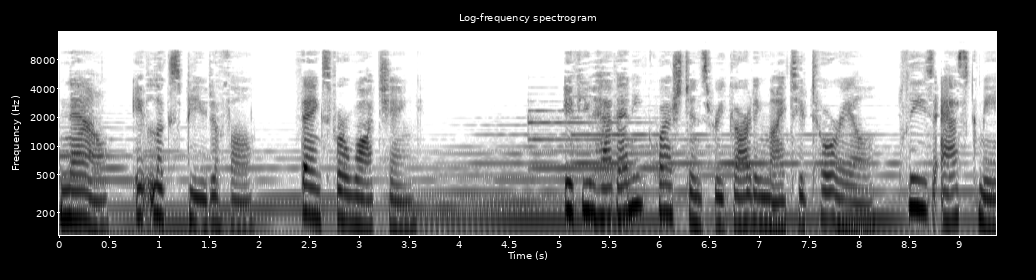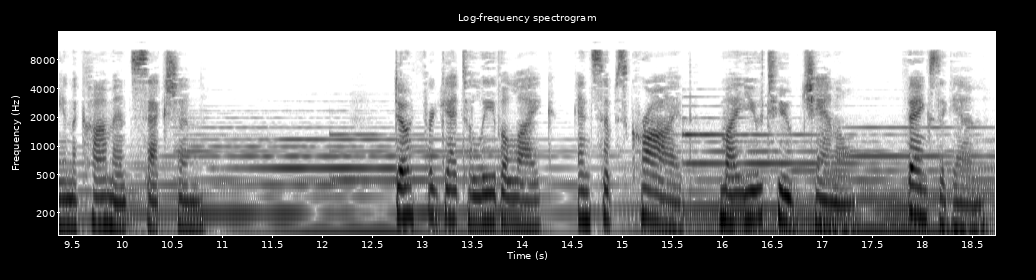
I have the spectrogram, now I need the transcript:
Now, it looks beautiful. Thanks for watching. If you have any questions regarding my tutorial, please ask me in the comments section. Don't forget to leave a like, and subscribe, my YouTube channel. Thanks again.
